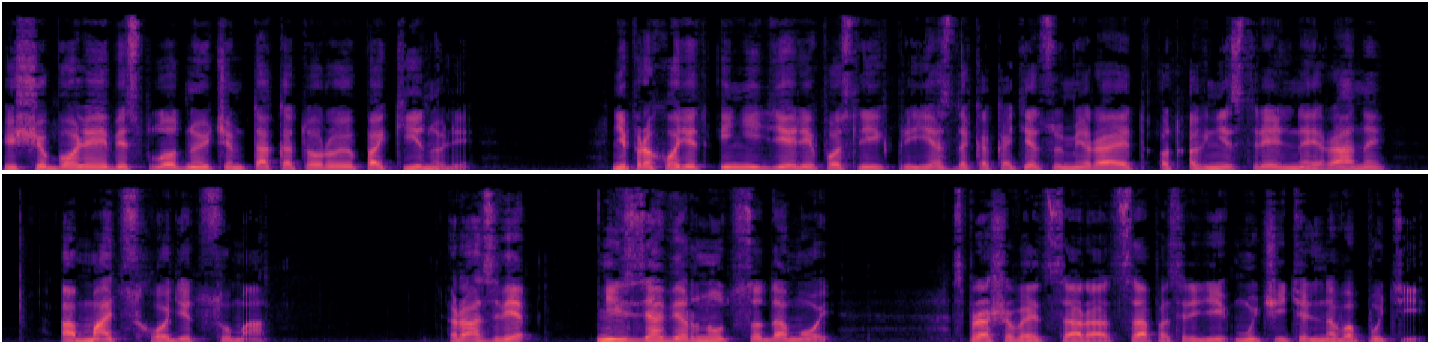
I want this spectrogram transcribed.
еще более бесплодную, чем та, которую покинули. Не проходит и недели после их приезда, как отец умирает от огнестрельной раны, а мать сходит с ума. «Разве нельзя вернуться домой?» спрашивает Сара отца посреди мучительного пути.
